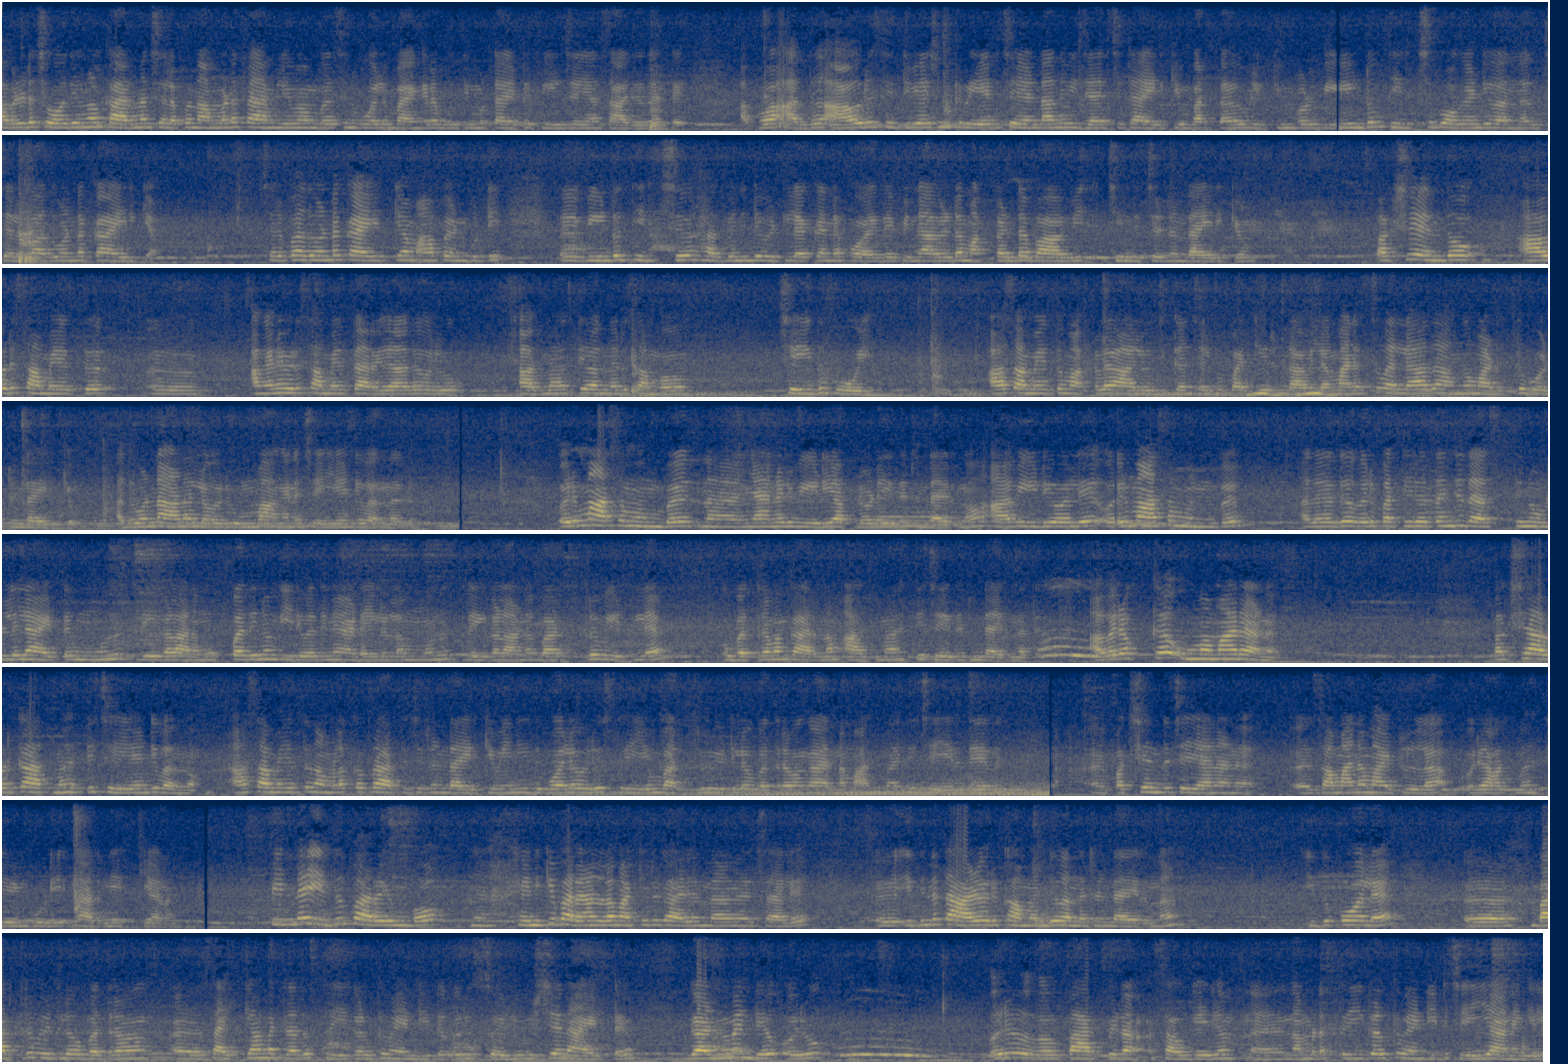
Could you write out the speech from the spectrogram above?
അവരുടെ ചോദ്യങ്ങൾ കാരണം ചിലപ്പോൾ നമ്മുടെ ഫാമിലി മെമ്പേഴ്സിന് പോലും ഭയങ്കര ബുദ്ധിമുട്ടായിട്ട് ഫീൽ ചെയ്യാൻ സാധ്യതയുണ്ട്. അപ്പോൾ അത് ആ ഒരു സിറ്റുവേഷൻ ക്രിയേറ്റ് ചെയ്യേണ്ടെന്ന് വിചാരിച്ചിട്ടായിരിക്കും ഭർത്താവ് വിളിക്കുമ്പോൾ വീണ്ടും തിരിച്ചു പോകേണ്ടി വന്നത്. ചിലപ്പോൾ അതുകൊണ്ടൊക്കെ ആയിരിക്കാം. ചിലപ്പോൾ അതുകൊണ്ടൊക്കെ ആയിരിക്കാം ആ പെൺകുട്ടി വീണ്ടും തിരിച്ച് ഹസ്ബൻഡിന്റെ വീട്ടിലേക്ക് തന്നെ പോയത്. പിന്നെ അവരുടെ മക്കളുടെ ഭാവി ചിന്തിച്ചിട്ടുണ്ടായിരിക്കും. പക്ഷേ എന്തോ ആ ഒരു സമയത്ത് അങ്ങനെ ഒരു സമയത്ത് അറിയാതെ ഒരു ആത്മഹത്യ എന്നൊരു സംഭവം ചെയ്തു പോയി. ആ സമയത്ത് മക്കളെ ആലോചിക്കാൻ ചിലപ്പോൾ പറ്റിയിട്ടുണ്ടാവില്ല. മനസ്സ് വല്ലാതെ അങ്ങ് മടുത്തു പോയിട്ടുണ്ടായിരിക്കും. അതുകൊണ്ടാണല്ലോ ഒരു ഉമ്മ അങ്ങനെ ചെയ്യേണ്ടി വന്നത്. ഒരു മാസം മുമ്പ് ഞാനൊരു വീഡിയോ അപ്ലോഡ് ചെയ്തിട്ടുണ്ടായിരുന്നു. ആ വീഡിയോയിൽ ഒരു മാസം മുൻപ് അതായത് ഒരു പത്തിരുപത്തഞ്ച് ദിവസത്തിനുള്ളിലായിട്ട് മൂന്ന് സ്ത്രീകളാണ് മുപ്പതിനും ഇരുപതിനും ഇടയിലുള്ള മൂന്ന് സ്ത്രീകളാണ് ഭർത്തൃ വീട്ടിലെ ഉപദ്രവം കാരണം ആത്മഹത്യ ചെയ്തിട്ടുണ്ടായിരുന്നത്. അവരൊക്കെ ഉമ്മമാരാണ്. പക്ഷെ അവർക്ക് ആത്മഹത്യ ചെയ്യേണ്ടി വന്നു. ആ സമയത്ത് നമ്മളൊക്കെ പ്രാർത്ഥിച്ചിട്ടുണ്ടായിരിക്കും ഇനി ഇതുപോലെ ഒരു സ്ത്രീയും ഭർത്തൃ വീട്ടിലെ ഉപദ്രവം കാരണം ആത്മഹത്യ ചെയ്യരുതേന്ന്. പക്ഷെ എന്ത് ചെയ്യാനാണ്? സമാനമായിട്ടുള്ള ഒരു ആത്മഹത്യയും കൂടി നടന്നിരിക്കുകയാണ്. പിന്നെ ഇത് പറയുമ്പോൾ എനിക്ക് പറയാനുള്ള മറ്റൊരു കാര്യം എന്താണെന്ന് വെച്ചാൽ ഇതിന്റെ താഴെ ഒരു കമന്റ് വന്നിട്ടുണ്ടായിരുന്നു. ഇതുപോലെ ഭർത്തൃ വീട്ടിലെ ഉപദ്രവം സഹിക്കാൻ പറ്റാത്ത സ്ത്രീകൾക്ക് വേണ്ടിയിട്ട് ഒരു സൊല്യൂഷനായിട്ട് ഗവൺമെന്റ് ഒരു ഒരു പാർപ്പിട സൗകര്യം നമ്മുടെ സ്ത്രീകൾക്ക് വേണ്ടിയിട്ട് ചെയ്യുകയാണെങ്കിൽ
